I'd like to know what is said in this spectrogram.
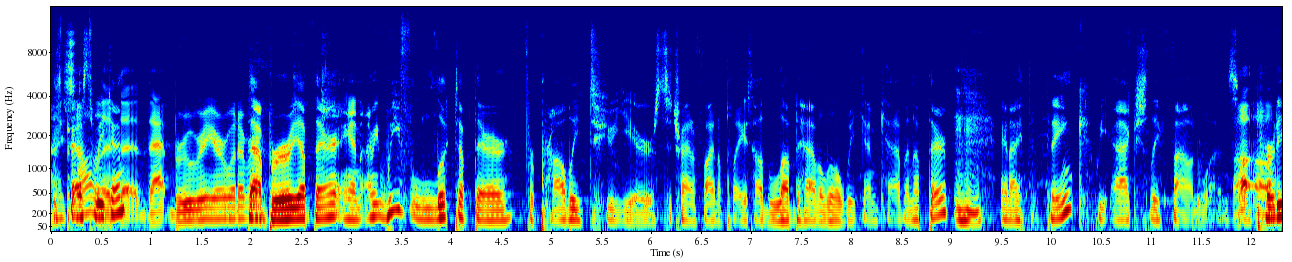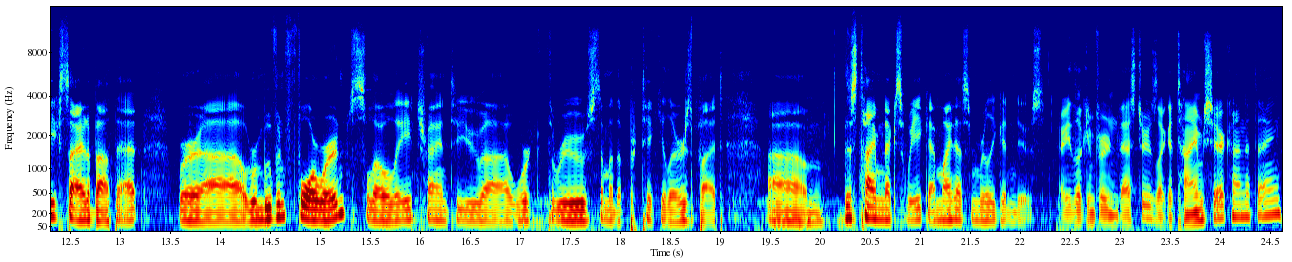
this I past weekend. That, that, brewery or whatever. that brewery up there. And I mean, we've looked up there for probably two years to try to find a place. I'd love to have a little weekend cabin up there. Mhm. And I think we actually found one. So Uh-oh. I'm pretty excited about that. We're, uh, we're moving forward slowly, trying to uh, work through some of the particulars. But um, this time next week, I might have some really good news. Are you looking for investors, like a timeshare kind of thing?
